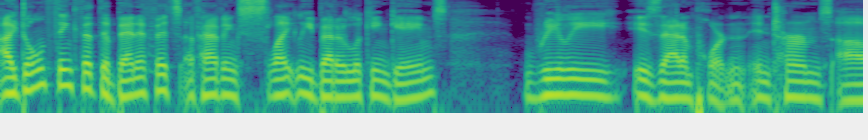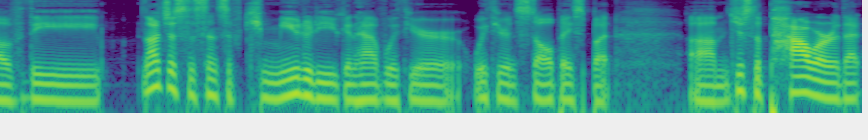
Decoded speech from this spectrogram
I don't think that the benefits of having slightly better looking games really is that important in terms of the not just the sense of community you can have with your with your install base, but um, just the power that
